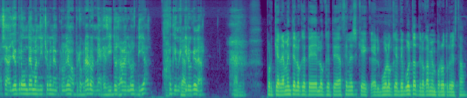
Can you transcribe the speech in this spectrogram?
O sea, yo he preguntado y me han dicho que no hay problema, pero claro, necesito saber los días, porque me Claro. quiero quedar. claro. Porque realmente lo que te lo que te hacen es que el vuelo que es de vuelta te lo cambian por otro y ya está.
